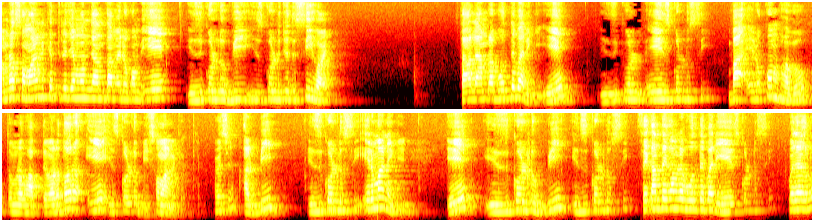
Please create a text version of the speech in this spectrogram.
আমরা সমানের ক্ষেত্রে যেমন জানতাম এরকম A is equal to B is equal to যদি সি হয়, তাহলে আমরা বলতে পারি কি? A is equal A is equal to C বা এরকম ভাবেও তোমরা ভাবতে পারো। ধরো A is equal to B সমানের ক্ষেত্রে, হয়েছে? আর B is equal to C এর মানে কি? A is equal to B is equal to C সেখান থেকে আমরা বলতে পারি A is equal to C বোঝা গেল?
